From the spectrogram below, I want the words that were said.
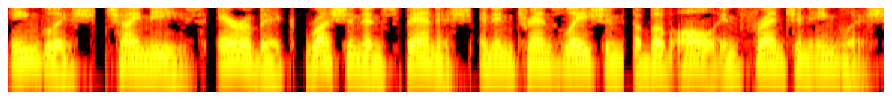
English, Chinese, Arabic, Russian and Spanish and in translation above all in French and English.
